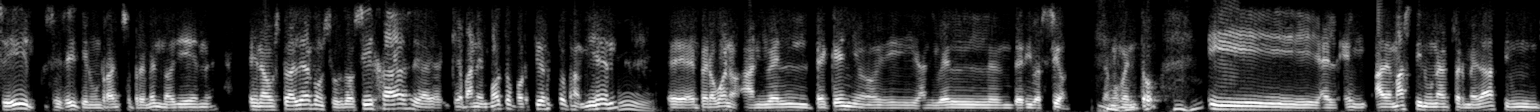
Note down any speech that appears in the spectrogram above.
Sí, sí, sí, tiene un rancho tremendo allí en, en Australia con sus dos hijas, eh, que van en moto, por cierto, también. Uh. Eh, pero bueno, a nivel pequeño y a nivel de diversión, de momento. Y él- él además tiene una enfermedad, tiene un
